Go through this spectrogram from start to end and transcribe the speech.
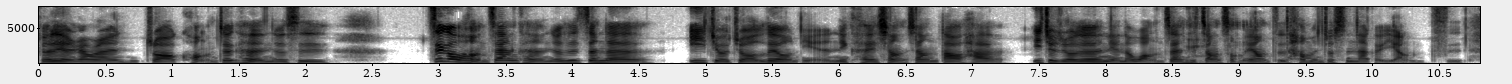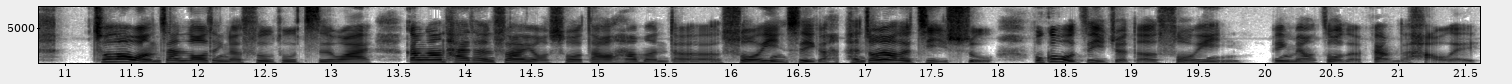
有点让人抓狂。这可能就是这个网站可能就是真的。一九九六年，你可以想象到它一九九六年的网站是长什么样子，他们就是那个样子。除了网站 loading 的速度之外，刚刚 Titan 虽然有说到他们的索引是一个很重要的技术，不过我自己觉得索引并没有做的非常的好。诶，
